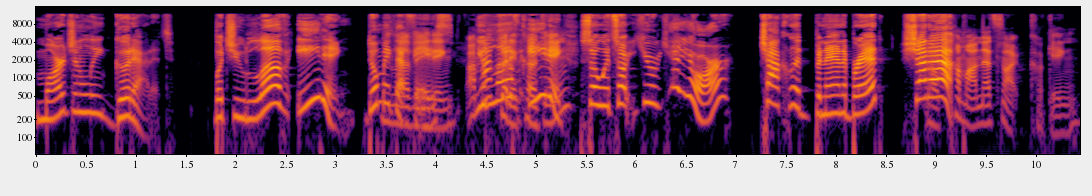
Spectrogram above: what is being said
marginally good at it, but you love eating. Don't make that love face. eating. I'm you not love good at cooking. eating. So it's all you're. Yeah, you are. Chocolate banana bread. Shut Oh, up. come on, that's not cooking.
